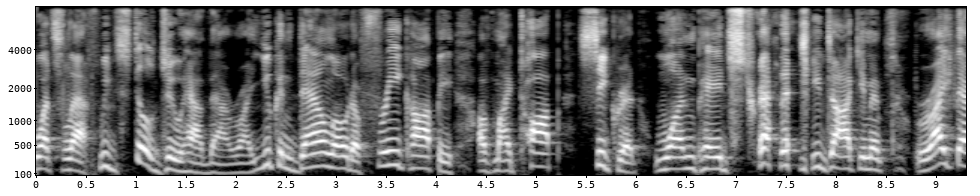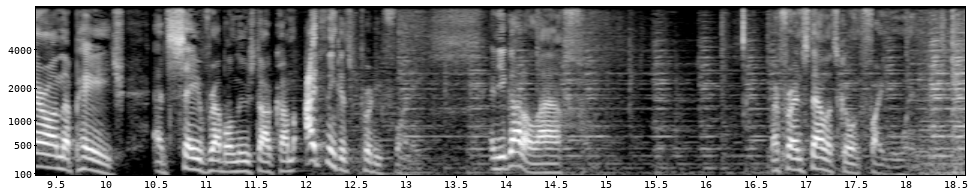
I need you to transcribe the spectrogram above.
what's left. We still do have that right. You can download a free copy of my top secret one page strategy document right there on the page at saverebelnews.com. I think it's pretty funny. And you got to laugh. My friends, now let's go and fight and win.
